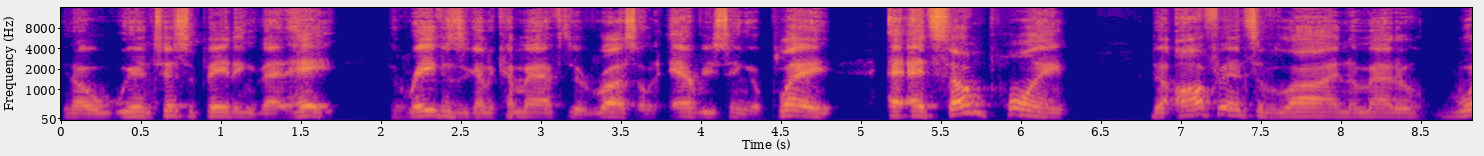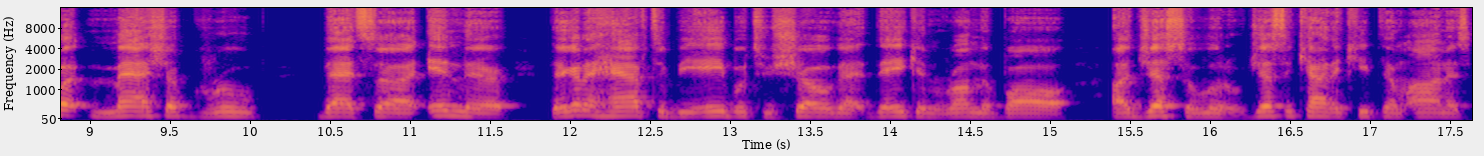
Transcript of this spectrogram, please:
you know, we're anticipating that, hey, the Ravens are going to come after Russ on every single play. At, at some point, the offensive line, no matter what mashup group that's uh, in there, they're going to have to be able to show that they can run the ball uh, just a little, just to kind of keep them honest.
